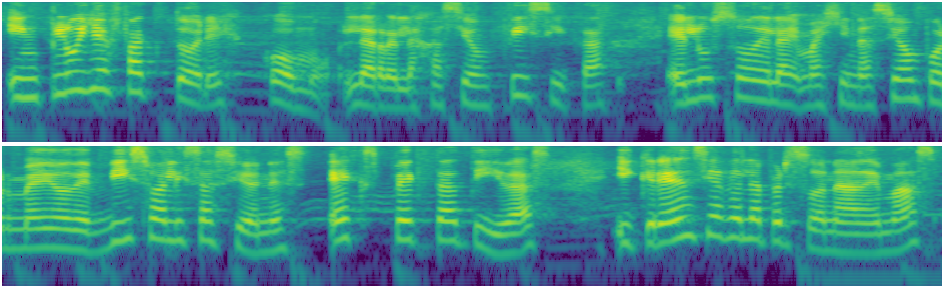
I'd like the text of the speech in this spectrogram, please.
Incluye factores como la relajación física, el uso de la imaginación por medio de visualizaciones, expectativas y creencias de la persona, además,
